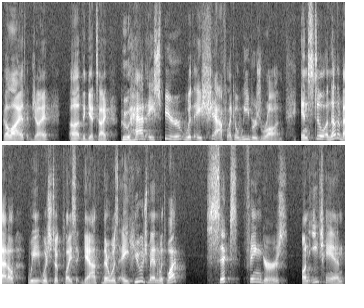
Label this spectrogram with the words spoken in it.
Goliath, giant, uh, the Gittite, who had a spear with a shaft like a weaver's rod. In still another battle, we, which took place at Gath, there was a huge man with what? Six fingers on each hand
